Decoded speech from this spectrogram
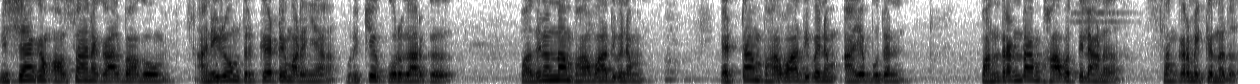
വിശാഖം അവസാന കാൽഭാഗവും അനിഴവും തൃക്കേട്ടയും അടങ്ങിയ വൃച്ചക്കൂറുകാർക്ക് പതിനൊന്നാം ഭാവാധിപനും എട്ടാം ഭാവാധിപനും ആയ ബുധൻ പന്ത്രണ്ടാം ഭാവത്തിലാണ് സംക്രമിക്കുന്നത്.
